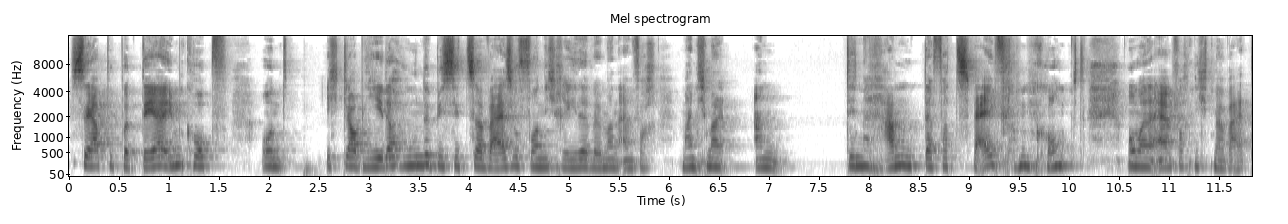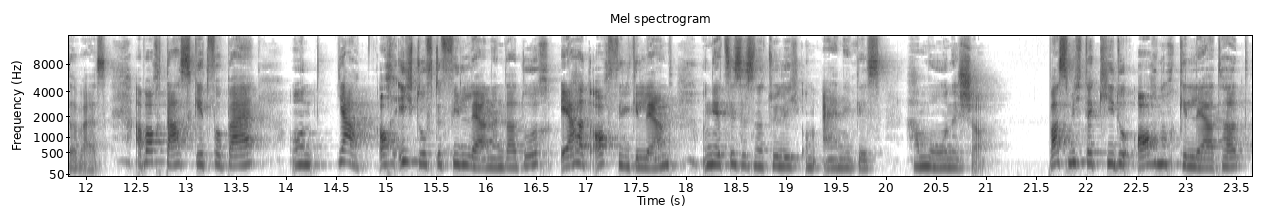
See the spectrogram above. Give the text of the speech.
sehr pubertär im Kopf und ich glaube, jeder Hundebesitzer weiß, wovon ich rede, wenn man einfach manchmal an den Rand der Verzweiflung kommt, wo man einfach nicht mehr weiter weiß. Aber auch das geht vorbei und ja, auch ich durfte viel lernen dadurch. Er hat auch viel gelernt und jetzt ist es natürlich um einiges harmonischer. Was mich der Kido auch noch gelehrt hat,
